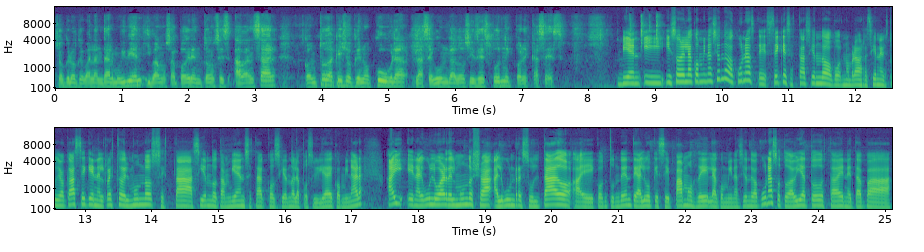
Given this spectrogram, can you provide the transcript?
yo creo que van a andar muy bien y vamos a poder entonces avanzar con todo aquello que no cubra la segunda dosis de Sputnik por escasez. Bien, y, sobre la combinación de vacunas, eh, sé que se está haciendo, vos nombrabas recién el estudio acá, sé que en el resto del mundo se está haciendo también, se está consiguiendo la posibilidad de combinar. ¿Hay en algún lugar del mundo ya algún resultado eh, contundente, algo que sepamos de la combinación de vacunas o todavía todo está en etapa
